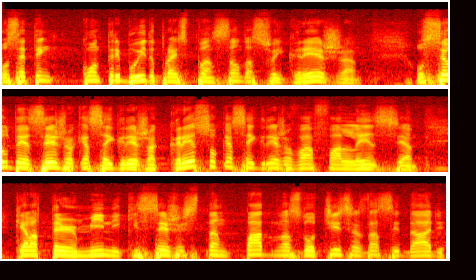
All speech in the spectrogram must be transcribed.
Você tem contribuído para a expansão da sua igreja? O seu desejo é que essa igreja cresça ou que essa igreja vá à falência, que ela termine, que seja estampado nas notícias da cidade.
